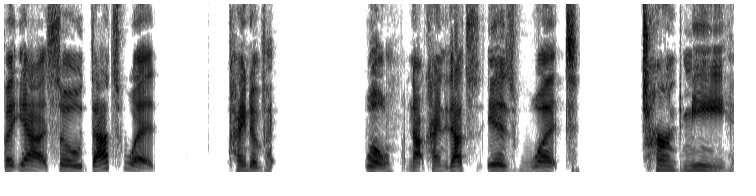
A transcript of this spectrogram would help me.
But yeah, so that's what kind of well not kind of that's is what turned me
